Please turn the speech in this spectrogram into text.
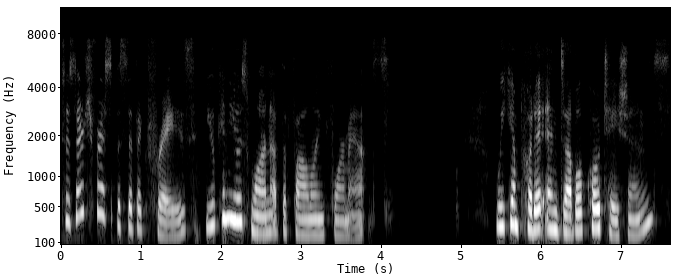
To search for a specific phrase, you can use one of the following formats. We can put it in double quotations.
